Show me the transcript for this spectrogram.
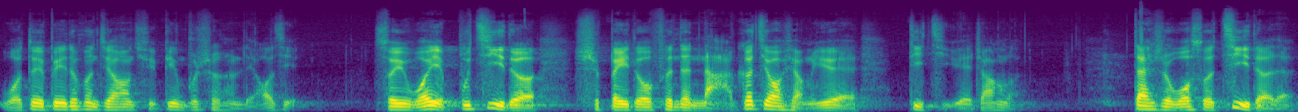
我对贝多芬交响曲并不是很了解。所以我也不记得是贝多芬的哪个交响乐第几乐章了，但是我所记得的，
